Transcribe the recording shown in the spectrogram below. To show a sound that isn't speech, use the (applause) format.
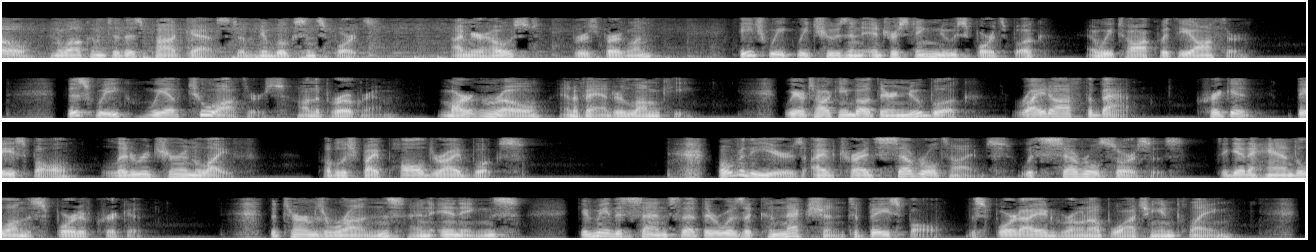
Hello, and welcome to this podcast of New Books in Sports. I'm your host, Bruce Berglund. Each week we choose an interesting new sports book and we talk with the author. This week we have two authors on the program, Martin Rowe and Evander Lomke. We are talking about their new book, Right Off the Bat Cricket, Baseball, Literature, and Life, published by Paul Dry Books. Over the years, I have tried several times with several sources to get a handle on the sport of cricket. The terms runs and innings give me the sense that there was a connection to baseball, the sport I had grown up watching and playing,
